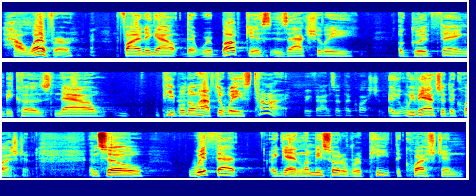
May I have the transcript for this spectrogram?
However, finding out that we're bupkis is actually a good thing because now people don't have to waste time. We've answered the question. Uh, We've answered the question. And so with that, again, let me sort of repeat the question,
